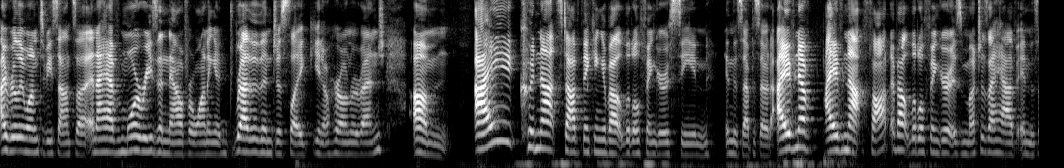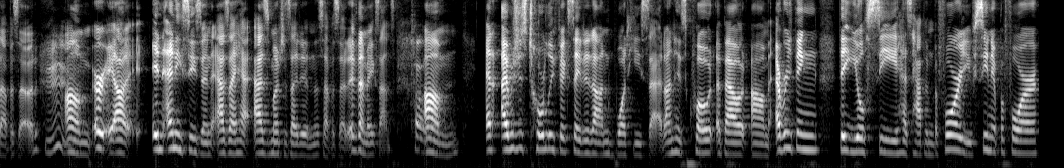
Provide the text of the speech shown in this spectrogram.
I really wanted to be Sansa, and I have more reason now for wanting it rather than just like you know her own revenge. Um, I could not stop thinking about Littlefinger's scene in this episode. I have never, I have not thought about Littlefinger as much as I have in this episode, Hmm. um, or uh, in any season as I ha- as much as I did in this episode, if that makes sense. Totally. Um, and I was just totally fixated on what he said, on his quote about um, everything that you'll see has happened before. You've seen it before.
